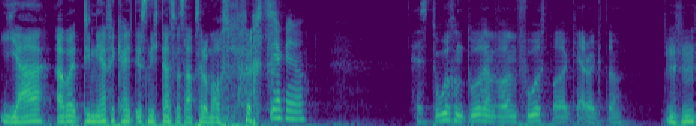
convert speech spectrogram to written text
Ja, aber die Nervigkeit ist nicht das, was Absalom ausmacht. Ja, genau. Er ist durch und durch einfach ein furchtbarer Charakter. Mhm.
